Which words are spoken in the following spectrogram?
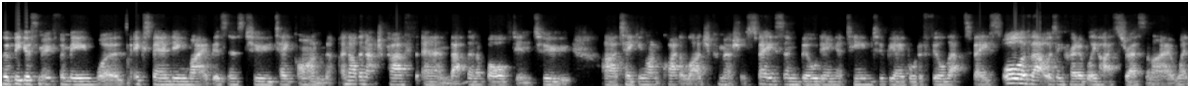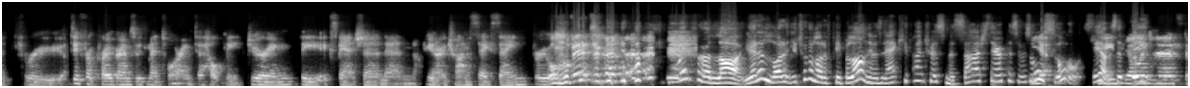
the biggest move for me was expanding my business to take on another naturopath, and that then evolved into uh, taking on quite a large commercial space and building a team to be able to fill that space. All of that was incredibly high stress, and I went through different programs with mentoring to help me during the expansion and you know trying to stay sane through all of it. you went for a lot. You had a lot of you took a lot of people on. There was an acupuncturist, massage therapist. It was all sorts. Yeah, it was a big a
